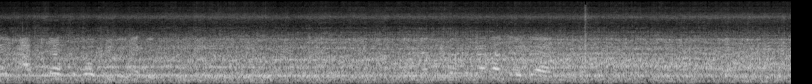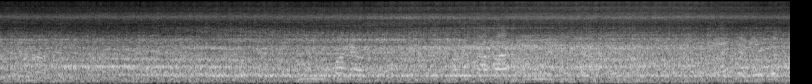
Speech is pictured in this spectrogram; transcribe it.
এই আস্তে আস্তে পড়তেছে নাকি আবার এইটা পরে আছে। আবার এই মেশিনে। আচ্ছা, এইটা ফাঁকা আছে। ধানের মেশিন। এরপরে ওই যে ওইটা আবার ওই মেশিনে যায়।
